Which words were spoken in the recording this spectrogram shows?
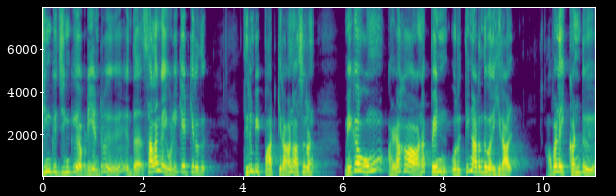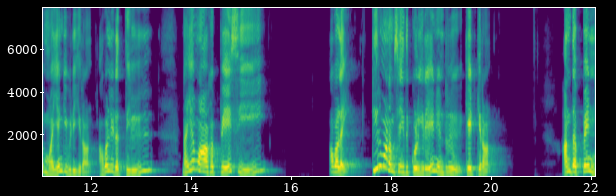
ஜிங்கு ஜிங்கு அப்படி என்று இந்த சலங்கை ஒளி கேட்கிறது. திரும்பி பார்க்கிறான் அசுரன். மிகவும் அழகான பெண் ஒருத்தி நடந்து வருகிறாள். அவளை கண்டு மயங்கி விடுகிறான். அவளிடத்தில் நயமாக பேசி அவளை திருமணம் செய்து கொள்கிறேன் என்று கேட்கிறான். அந்த பெண்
